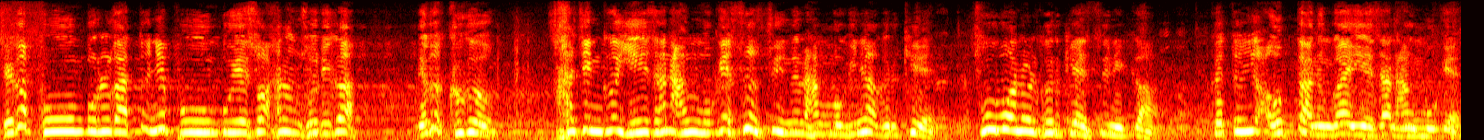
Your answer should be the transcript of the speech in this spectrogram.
제가 보험부를 갔더니 보험부에서 하는 소리가 내가 그거 사진 그 예산 항목에 쓸 수 있는 항목이냐 그렇게 두 번을 그렇게 했으니까 그랬더니 없다는 거야 예산 항목에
